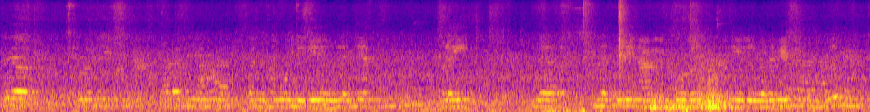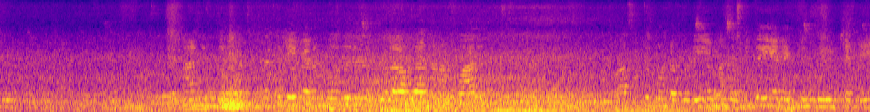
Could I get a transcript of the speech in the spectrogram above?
பிற உடனடியாக கனகமொழியிலே இளைஞர்களை இந்த இடத்திலே நான் இப்போது நேரில் வரவேற்றுக் கொண்டு நான் இந்த இடத்திலே வரும்போது முதலாவதாக நான் வாசி வாசித்துக் கொண்டபடியே அந்த விதை அனைத்தும் வீழ்ச்சமே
